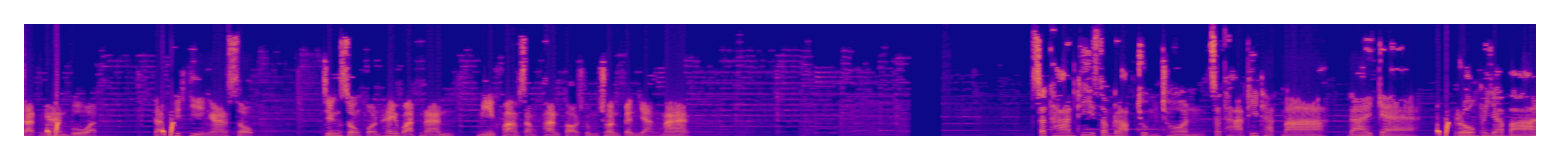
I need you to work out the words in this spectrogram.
จัดงานบวช จัดพิธีงานศพ จึงส่งผลให้วัดนั้นมีความสำคัญต่อชุมชนเป็นอย่างมาก สถานที่สำหรับชุมชน สถานที่ถัดมาได้แก่ โรงพยาบาล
